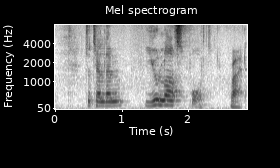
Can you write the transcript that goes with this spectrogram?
to tell them you love sport. Right.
